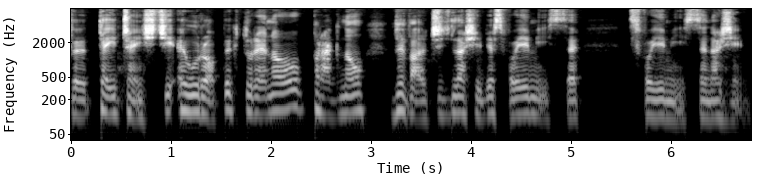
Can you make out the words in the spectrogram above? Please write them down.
w tej części Europy, które no, pragną wywalczyć dla siebie swoje miejsce, swoje miejsce na ziemi.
